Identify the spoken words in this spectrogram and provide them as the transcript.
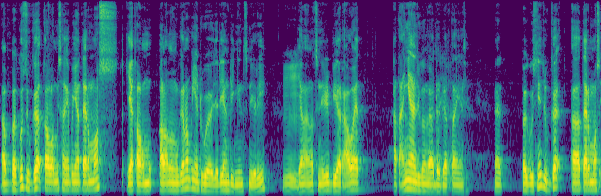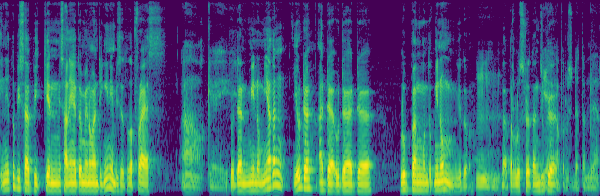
eh, bagus juga kalau misalnya punya termos, ya kalau kalau memungkinkan punya dua. Jadi yang dingin sendiri, Hmm. yang hangat sendiri biar awet. Katanya juga nggak ada datanya sih. Nah, bagusnya juga eh, termos ini tuh bisa bikin misalnya itu minuman dingin ya bisa tetap fresh. Ah, oke. Gitu. Dan minumnya kan ya udah ada udah ada lubang untuk minum gitu. Hmm. nggak perlu sedotan Iya, juga nggak perlu sedotan benar.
